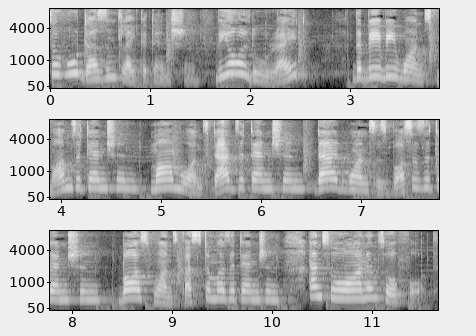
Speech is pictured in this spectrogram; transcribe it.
So, who doesn't like attention? We all do, right? The baby wants mom's attention, mom wants dad's attention, dad wants his boss's attention, boss wants customer's attention, and so on and so forth.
